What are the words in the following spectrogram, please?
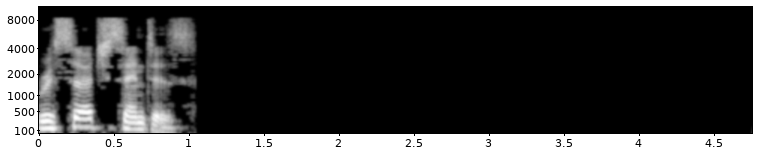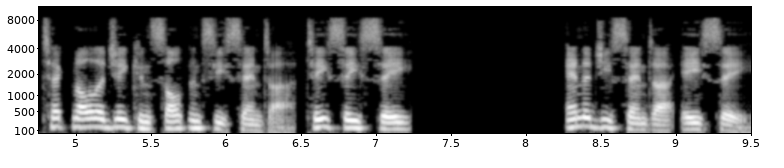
Research centers Technology Consultancy Center (TCC), Energy Center (EC).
